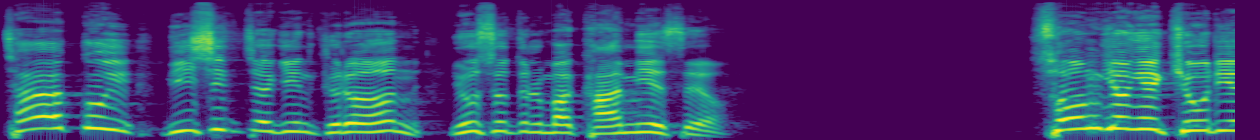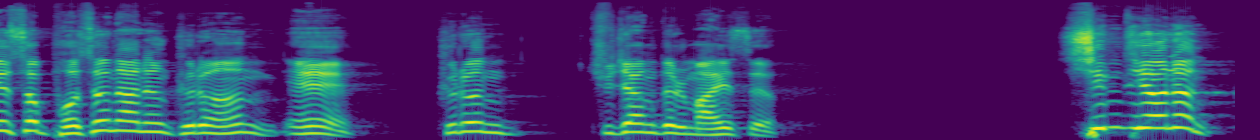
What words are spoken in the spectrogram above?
자꾸 미신적인 그런 요소들을 막 가미했어요. 성경의 교리에서 벗어나는 그런 예, 그런 주장들을 많이 했어요. 심지어는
